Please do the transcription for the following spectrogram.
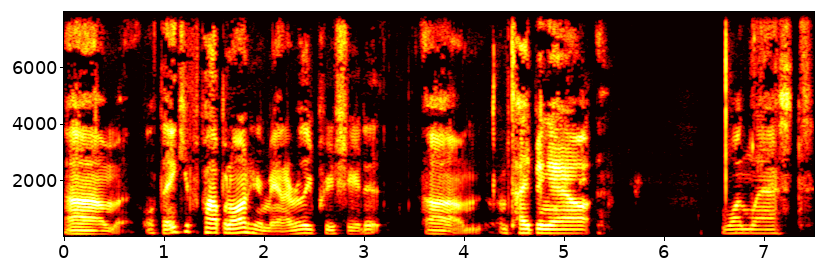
Um, well, thank you for popping on here, man. I really appreciate it. Um, I'm typing out one last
